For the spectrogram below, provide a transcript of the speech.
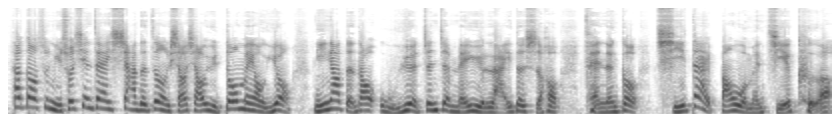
他告诉你说，现在下的这种小小雨都没有用，你一定要等到五月真正梅雨来的时候，才能够期待帮我们解渴。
